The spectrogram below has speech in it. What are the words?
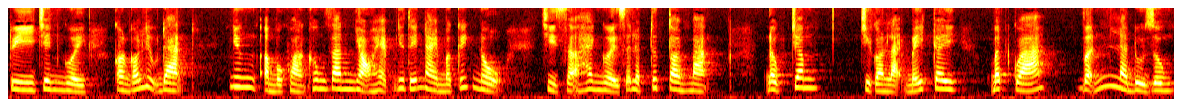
Tuy trên người còn có lựu đạn, nhưng ở một khoảng không gian nhỏ hẹp như thế này mà kích nổ, chỉ sợ hai người sẽ lập tức toi mạng. Độc châm chỉ còn lại mấy cây, bất quá vẫn là đủ dùng.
